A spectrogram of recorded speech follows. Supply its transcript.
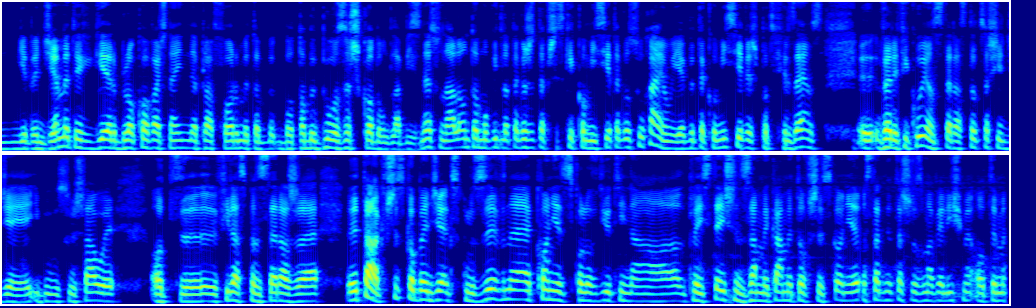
nie będziemy tych gier blokować na inne platformy, to, bo to by było ze szkodą dla biznesu, no ale on to mówi dlatego, że te wszystkie komisje tego słuchają i jakby te komisje, wiesz, potwierdzając, yy, weryfikując teraz to, co się dzieje i by usłyszały od yy, Phila Spencera, że yy, tak, wszystko będzie ekskluzywne, koniec Call of Duty na PlayStation, zamykamy to wszystko, nie, ostatnio też rozmawialiśmy o tym,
